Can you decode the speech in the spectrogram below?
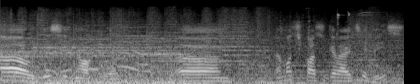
Oh, this is not good. Um, am I supposed to get out of this?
